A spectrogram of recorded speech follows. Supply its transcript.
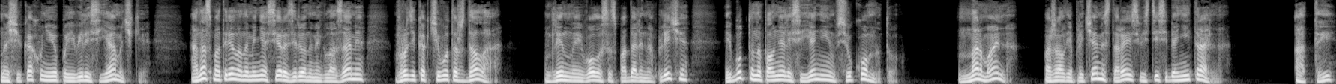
На щеках у нее появились ямочки. Она смотрела на меня серо-зелеными глазами, вроде как чего-то ждала. Длинные волосы спадали на плечи и будто наполняли сиянием всю комнату. «Нормально», — пожал я плечами, стараясь вести себя нейтрально. «А ты?»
